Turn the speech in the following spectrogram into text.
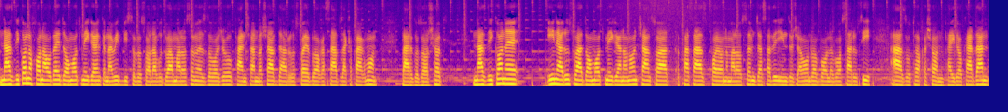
نزدیکان خانواده داماد می‌گویند که نوید 22 ساله بود و مراسم ازدواج او پنجشنبه شب در روستای باغ سبزک پغمان برگزار شد. نزدیکان این عروس و داماد می‌گویند آنان چند ساعت پس از پایان مراسم جسد این دو جوان را با لباس عروسی از اتاقشان پیدا کردند.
